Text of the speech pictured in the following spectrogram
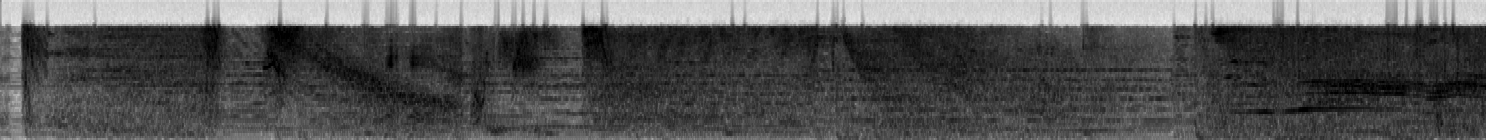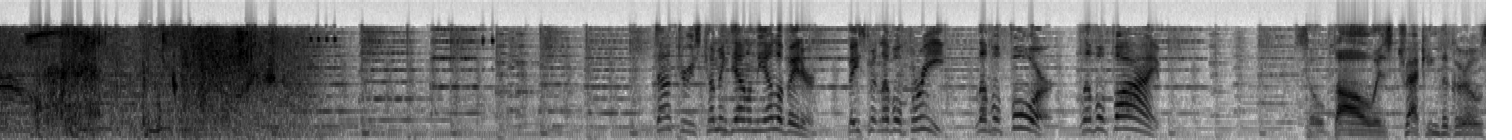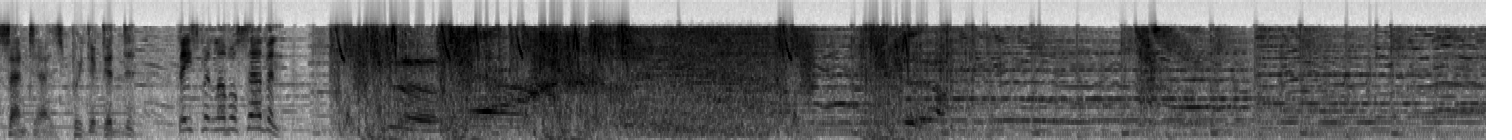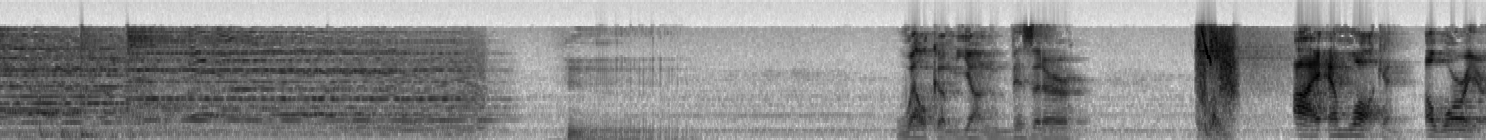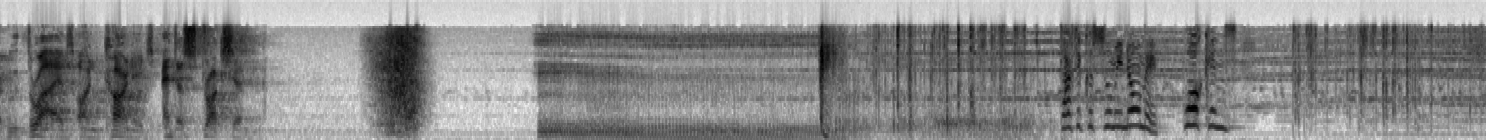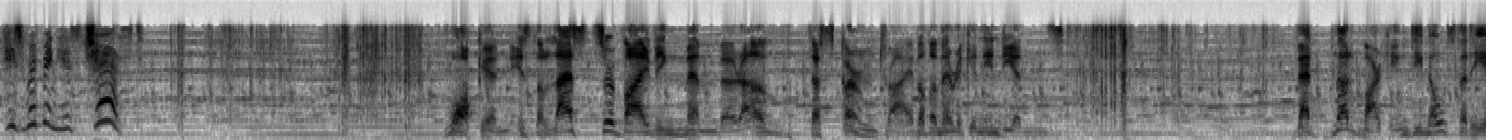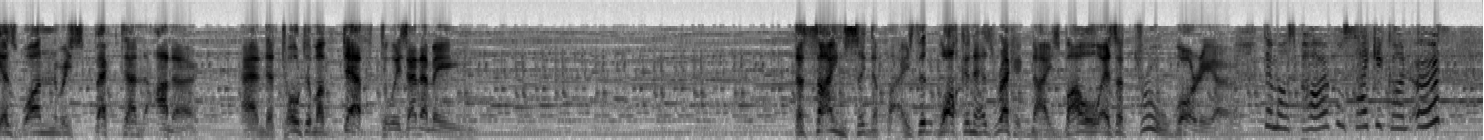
He's coming down on the elevator. Basement level 3, level 4, level 5. So Bao is tracking the girl scent as predicted. Basement level 7. Welcome, young visitor. I am Walken, a warrior who thrives on carnage and destruction. Hmm. Dr. Kasuminome, Walken's... He's ripping his chest. Walken is the last surviving member of the Skirm tribe of American Indians. That blood marking denotes that he has won respect and honor, and a totem of death to his enemy. The sign signifies that Walken has recognized Bao as a true warrior. The most powerful psychic on Earth?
